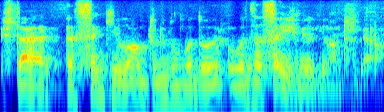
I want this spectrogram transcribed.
estar a 100 km de uma dor ou a 16 mil km dela.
